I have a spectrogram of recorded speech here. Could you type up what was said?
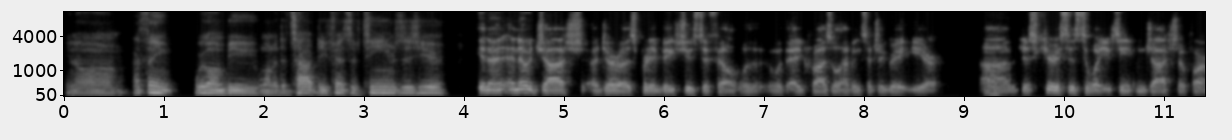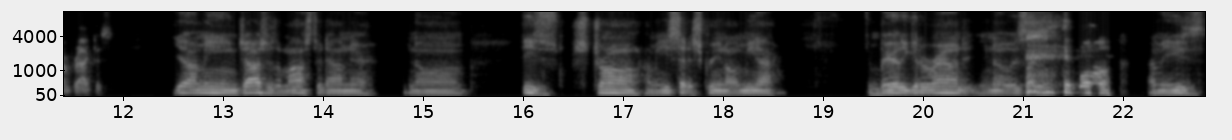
you know, um, I think we're going to be one of the top defensive teams this year. And I, I know Josh Oduro is pretty big shoes to fill with with Ed Croswell having such a great year. Right. Um, just curious as to what you've seen from Josh so far in practice. Yeah, I mean, Josh is a monster down there. You know, um, he's strong. I mean, he set a screen on me. I can barely get around it. You know, it's like a ball. I mean, he's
